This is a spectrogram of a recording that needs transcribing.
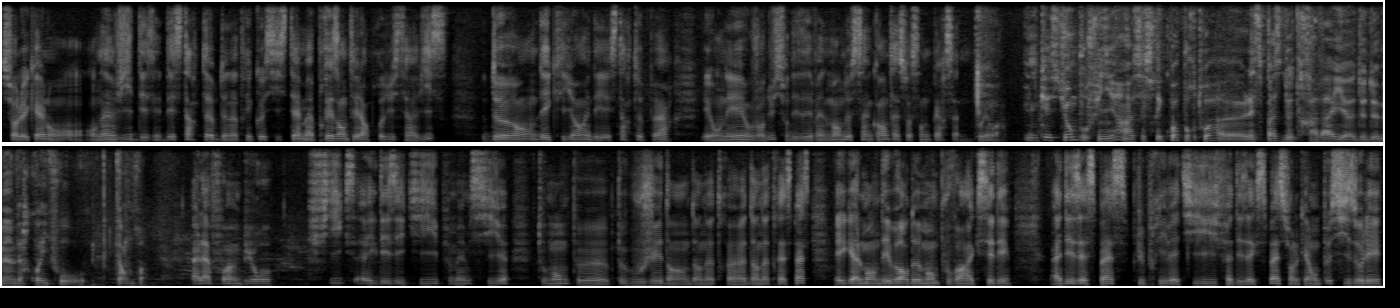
sur lequel on, invite des, des, startups de notre écosystème à présenter leurs produits-services devant des clients et des start Et on est aujourd'hui sur des événements de 50 à 60 personnes tous les mois. Une question pour finir, ce serait quoi pour toi euh, l'espace de travail de demain? Vers quoi il faut tendre? À la fois un bureau fixe avec des équipes, même si tout le monde peut, peut bouger dans, notre, dans notre espace. Et également débordement, pouvoir accéder à des espaces plus privatifs, à des espaces sur lesquels on peut s'isoler,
